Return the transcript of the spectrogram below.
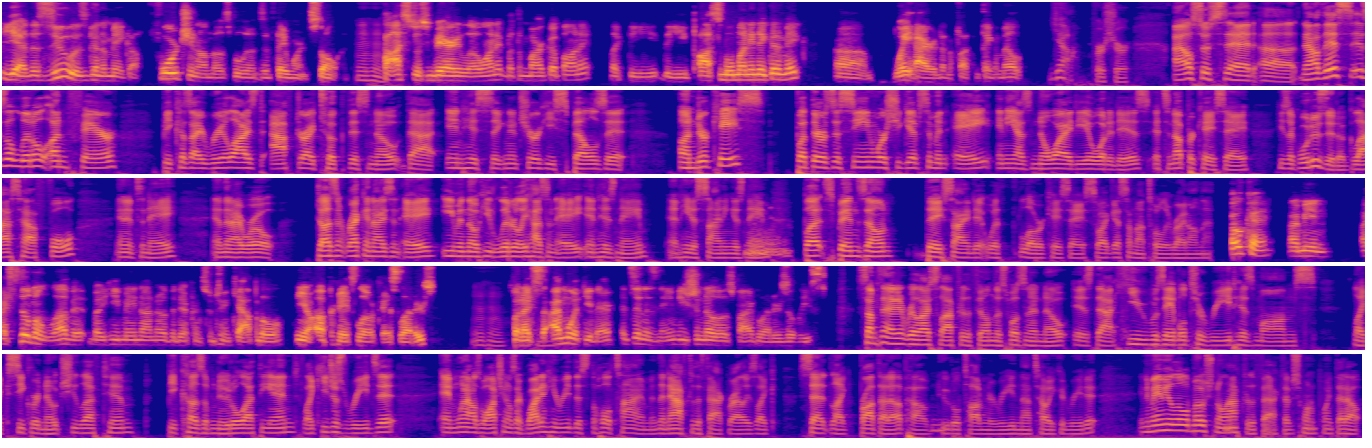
Yeah, the zoo is going to make a fortune on those balloons if they weren't stolen. Mm-hmm. Cost was very low on it, but the markup on it, like the the possible money they could have made, um, way higher than a fucking thing of milk. Yeah, for sure. I also said, uh, now this is a little unfair because I realized after I took this note that in his signature he spells it undercase, but there's a scene where she gives him an A and he has no idea what it is. It's an uppercase A. He's like, "What is it? A glass half full?" And it's an A. And then I wrote, "Doesn't recognize an A, even though he literally has an A in his name and he is signing his name." Mm. But Spin Zone, they signed it with lowercase A, so I guess I'm not totally right on that. Okay, I mean, I still don't love it, but he may not know the difference between capital, you know, uppercase, lowercase letters. Mm-hmm. But I, am with you there. It's in his name. He should know those five letters at least. Something I didn't realize till after the film, this wasn't a note, is that he was able to read his mom's like secret note she left him because of Noodle at the end. Like he just reads it. And when I was watching, I was like, why didn't he read this the whole time? And then after the fact, Riley's like said like brought that up how Noodle taught him to read and that's how he could read it. And it made me a little emotional after the fact. I just want to point that out.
